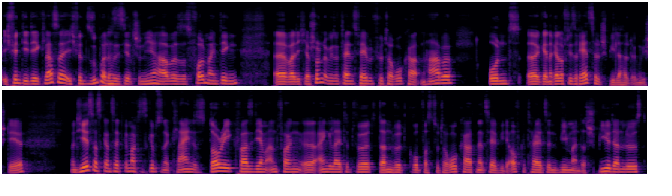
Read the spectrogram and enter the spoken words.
ich finde die Idee klasse. Ich finde super, dass ich es jetzt schon hier habe. Es ist voll mein Ding, äh, weil ich ja schon irgendwie so ein kleines Fable für Tarotkarten habe und äh, generell auf diese Rätselspiele halt irgendwie stehe. Und hier ist das ganz nett gemacht. Es gibt so eine kleine Story quasi, die am Anfang äh, eingeleitet wird. Dann wird grob was zu Tarotkarten erzählt, wie die aufgeteilt sind, wie man das Spiel dann löst.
